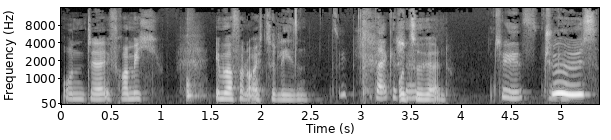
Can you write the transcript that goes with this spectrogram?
Und äh, ich freue mich, immer von euch zu lesen. Dankeschön. und zu hören. Tschüss. Tschüss.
